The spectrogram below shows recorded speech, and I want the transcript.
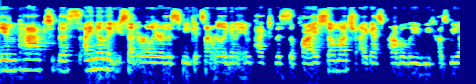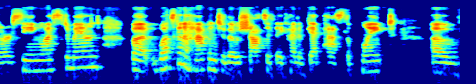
impact this i know that you said earlier this week it's not really going to impact the supply so much i guess probably because we are seeing less demand but what's going to happen to those shots if they kind of get past the point of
